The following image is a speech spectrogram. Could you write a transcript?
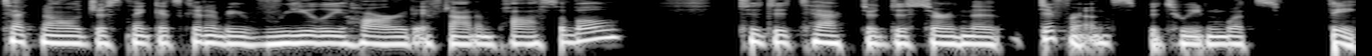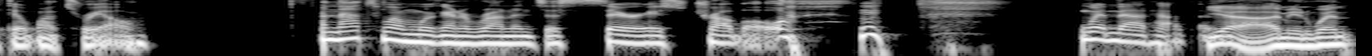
technologists think it's going to be really hard, if not impossible, to detect or discern the difference between what's fake and what's real. And that's when we're going to run into serious trouble. when that happens. Yeah, I mean when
